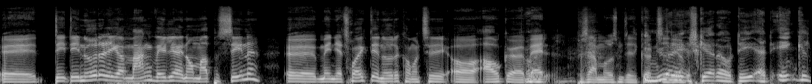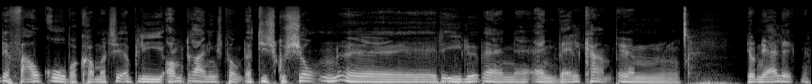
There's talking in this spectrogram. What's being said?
Øh, det, det er noget, der ligger mange vælgere enormt meget på sinde, øh, men jeg tror ikke, det er noget, der kommer til at afgøre okay. valg på samme måde, som det gjort tidligere. I sker der jo det, at enkelte faggrupper kommer til at blive omdrejningspunkt og diskussion øh, i løbet af en, af en valgkamp. Øh, det er jo nærliggende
